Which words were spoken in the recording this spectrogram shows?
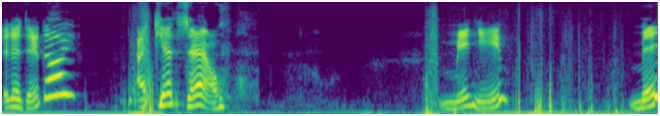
Is it that guy? I can't tell. My name? Minnie?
